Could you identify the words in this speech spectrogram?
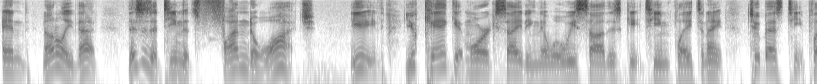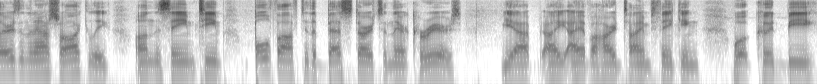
And not only that, this is a team that's fun to watch. You, you can't get more exciting than what we saw this team play tonight. Two best team players in the National Hockey League on the same team, both off to the best starts in their careers. Yeah, I, I have a hard time thinking what could be.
